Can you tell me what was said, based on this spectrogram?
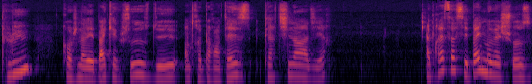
plus quand je n'avais pas quelque chose de, entre parenthèses, pertinent à dire. Après, ça, c'est pas une mauvaise chose.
